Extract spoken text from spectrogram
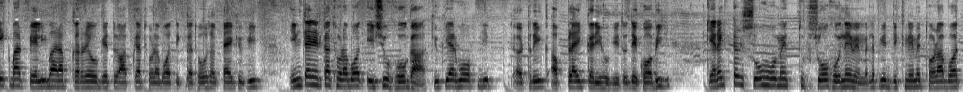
एक बार, पहली बार आप कर रहे होगे तो आपका थोड़ा बहुत दिक्कत हो सकता है। क्योंकि इंटरनेट का थोड़ा बहुत इशू होगा, क्योंकि यार वो अपनी ट्रिक अप्लाई करी होगी। तो देखो, अभी कैरेक्टर शो हो में तो शो होने में मतलब कि दिखने में थोड़ा बहुत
